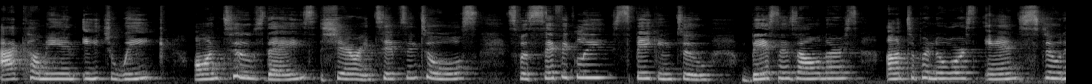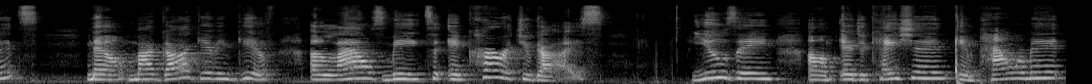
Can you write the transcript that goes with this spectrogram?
I come in each week on Tuesdays sharing tips and tools, specifically speaking to business owners, entrepreneurs, and students. Now, my God given gift allows me to encourage you guys using um, education, empowerment,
